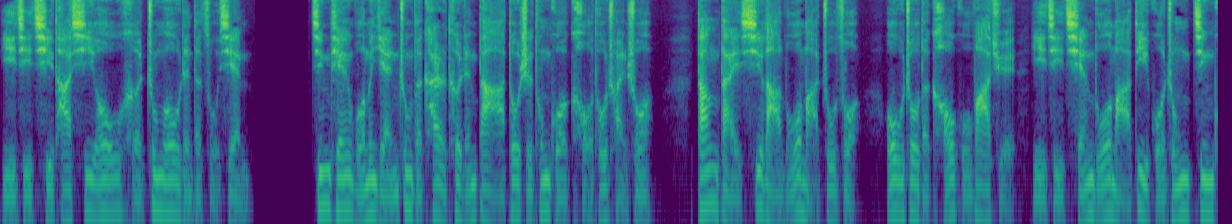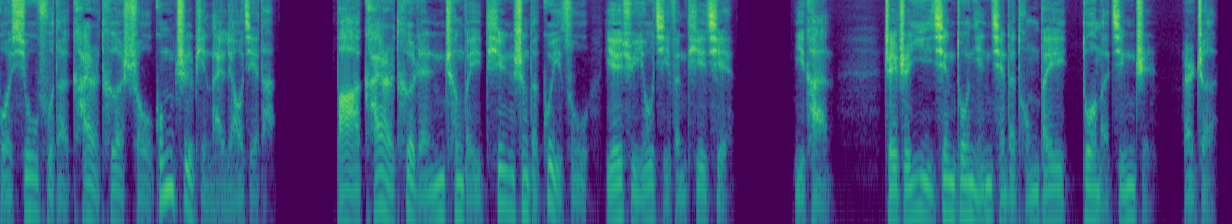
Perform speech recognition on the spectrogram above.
以及其他西欧和中欧人的祖先。今天我们眼中的凯尔特人大都是通过口头传说、当代希腊罗马著作、欧洲的考古挖掘以及前罗马帝国中经过修复的凯尔特手工制品来了解的。把凯尔特人称为天生的贵族，也许有几分贴切。你看，这只一千多年前的铜杯多么精致，而这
